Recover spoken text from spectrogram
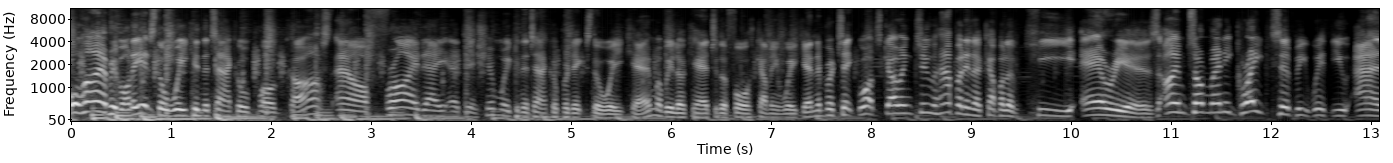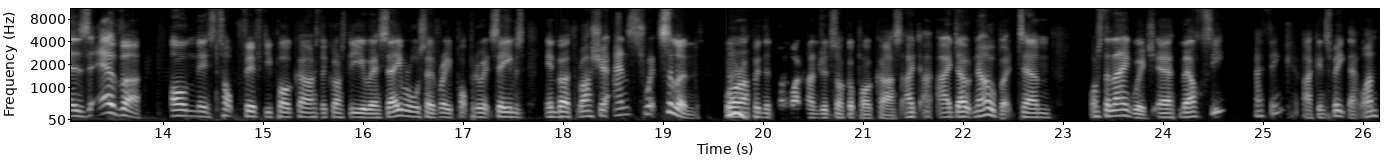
Well, hi, everybody. It's the Week in the Tackle podcast, our Friday edition. Week in the Tackle predicts the weekend, where we look ahead to the forthcoming weekend and predict what's going to happen in a couple of key areas. I'm Tom Rennie. Great to be with you as ever on this top 50 podcast across the USA. We're also very popular, it seems, in both Russia and Switzerland. We're Hmm. up in the top 100 soccer podcast. I, I, I don't know, but um, what's the language? Uh, merci? I think I can speak that one.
